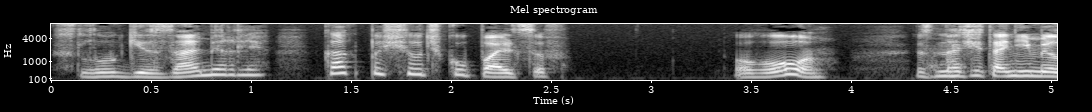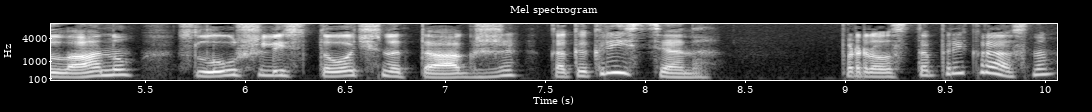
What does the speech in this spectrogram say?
Слуги замерли, как по щелчку пальцев. Ого, значит, они Милану слушались точно так же, как и Кристиана. Просто прекрасно.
